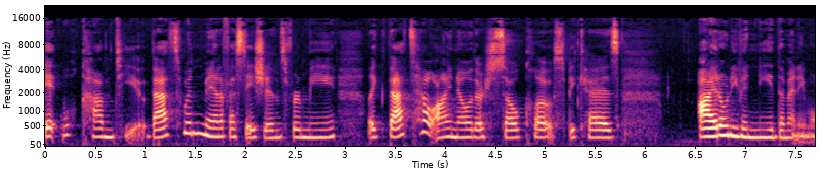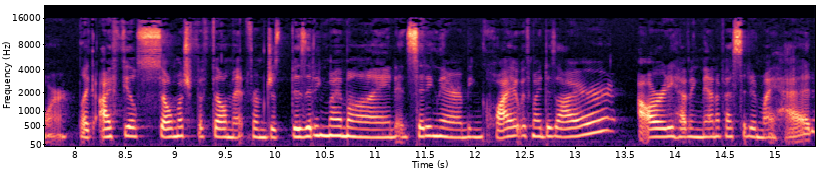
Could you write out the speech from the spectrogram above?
it will come to you. That's when manifestations for me, like that's how I know they're so close because I don't even need them anymore. Like I feel so much fulfillment from just visiting my mind and sitting there and being quiet with my desire already having manifested in my head,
